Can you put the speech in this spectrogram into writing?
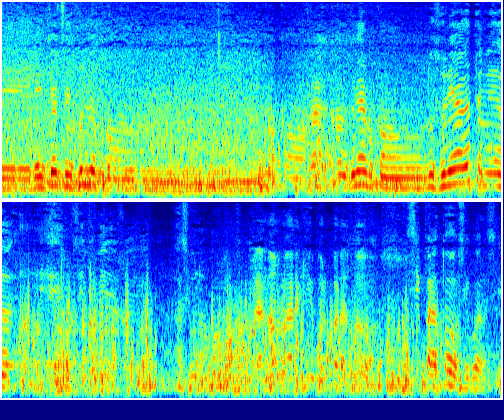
de 28 de julio con, con, con, con, con Luz Uriaga, también eh, hace unos momentos. La norma rige igual para todos. Sí, para todos igual, sí.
